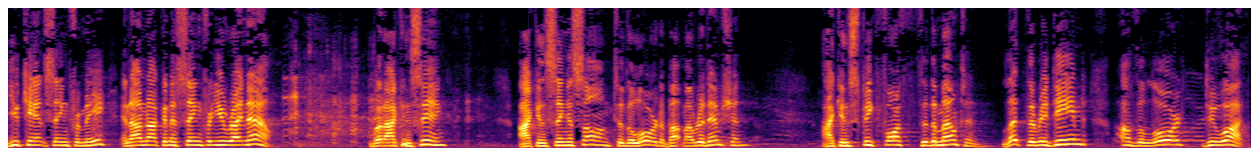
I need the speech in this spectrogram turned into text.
You can't sing for me. And I'm not going to sing for you right now. But I can sing. I can sing a song to the Lord about my redemption. I can speak forth to the mountain. Let the redeemed of the Lord do what?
